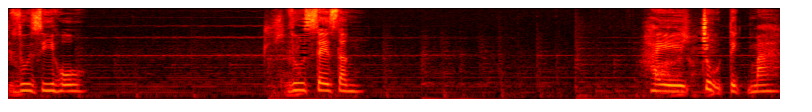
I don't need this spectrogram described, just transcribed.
Du Ji Ho. Du Sê Dân Hay Chủ tịch Ma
